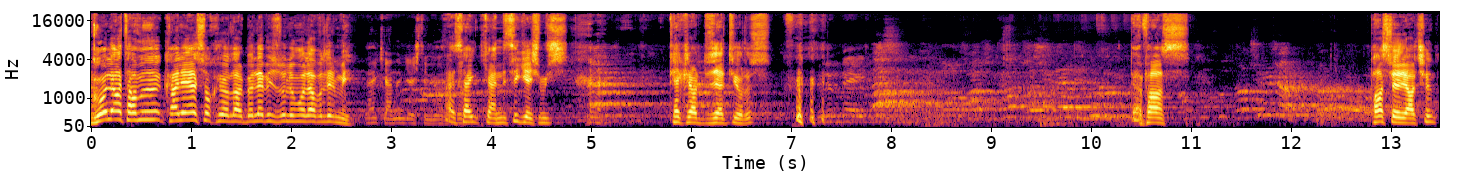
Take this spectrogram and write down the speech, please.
Gol atamı kaleye sokuyorlar. Böyle bir zulüm olabilir mi? Ben kendim geçtim Ha, sen kendisi geçmiş. Tekrar düzeltiyoruz. Defans. Pas ver Yalçın.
